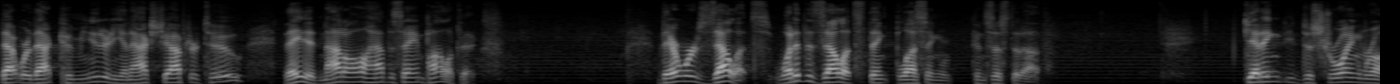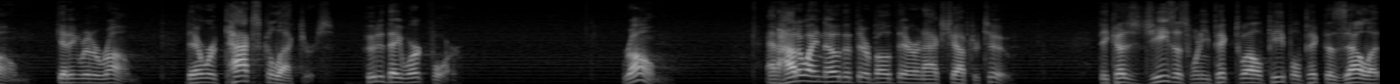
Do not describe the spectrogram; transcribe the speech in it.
that were that community in Acts chapter 2, they did not all have the same politics. There were zealots. What did the zealots think blessing consisted of? Getting, destroying Rome getting rid of Rome. There were tax collectors. Who did they work for? Rome. And how do I know that they're both there in Acts chapter 2? Because Jesus, when he picked 12 people, picked a zealot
